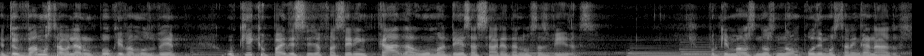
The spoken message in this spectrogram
Então vamos trabalhar um pouco e vamos ver o que que o Pai deseja fazer em cada uma dessas áreas das nossas vidas. Porque irmãos, nós não podemos estar enganados.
